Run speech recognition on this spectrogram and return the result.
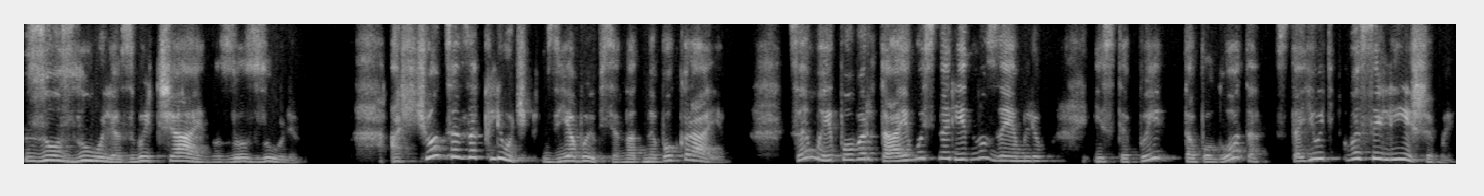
Зозуля, звичайно, зозуля. А що це за ключ з'явився над небокраєм? Це ми повертаємось на рідну землю, і степи та болота стають веселішими,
